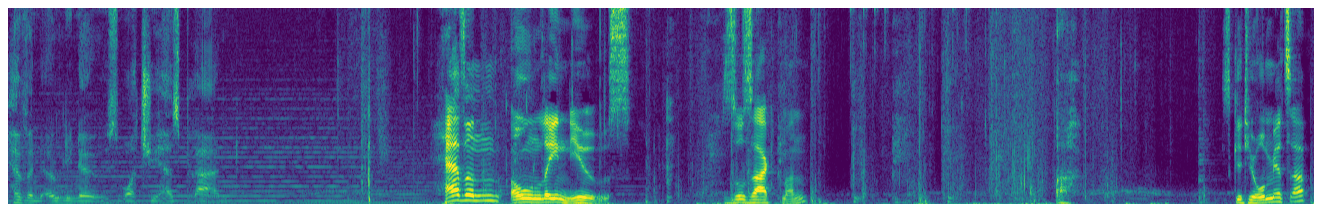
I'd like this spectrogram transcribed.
Heaven only knows what she has planned. Heaven only news. So sagt man. Ah. Was geht hier oben jetzt ab?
